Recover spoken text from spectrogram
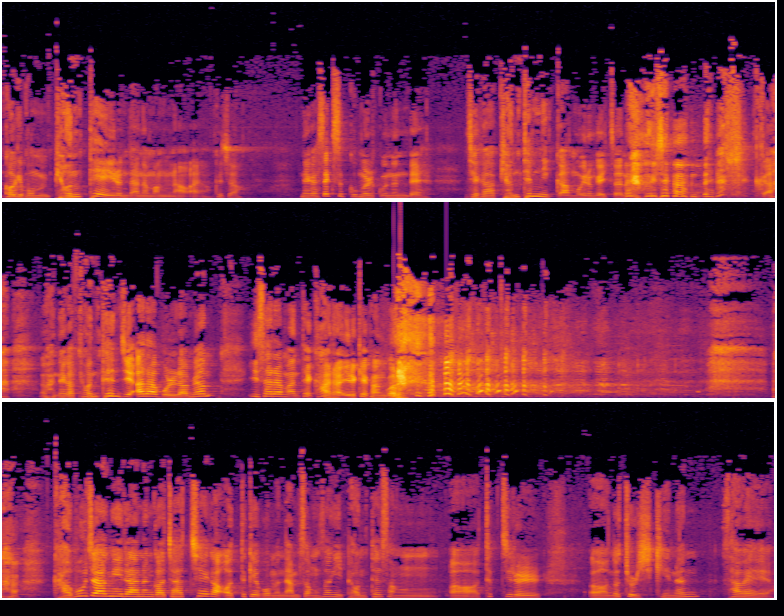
거기 보면 변태 이런 단어 막 나와요. 그죠? 내가 섹스 꿈을 꾸는데 제가 변태입니까? 뭐 이런 거 있잖아요. 그죠? 근데 그러니까 내가 변태인지 알아보려면 이 사람한테 가라 이렇게 광고를. 가부장이라는 것 자체가 어떻게 보면 남성성이 변태성 어, 특질을 어, 노출시키는 사회예요.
